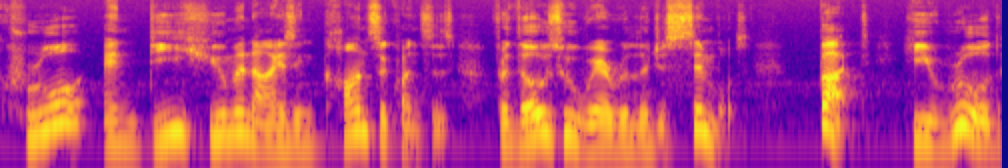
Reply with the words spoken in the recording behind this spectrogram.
cruel and dehumanizing consequences for those who wear religious symbols. But he ruled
